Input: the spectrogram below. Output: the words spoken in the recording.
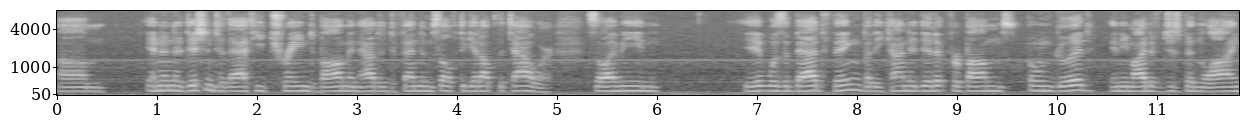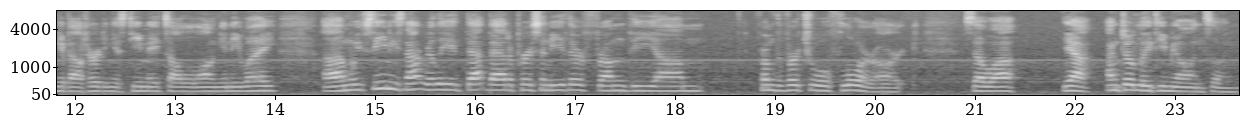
Um, and in addition to that, he trained Bomb in how to defend himself to get up the tower. So, I mean, it was a bad thing, but he kind of did it for Bomb's own good, and he might have just been lying about hurting his teammates all along anyway. Um, we've seen he's not really that bad a person either from the um, from the virtual floor arc. So, uh, yeah, I'm totally Team Yu Han Sung.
